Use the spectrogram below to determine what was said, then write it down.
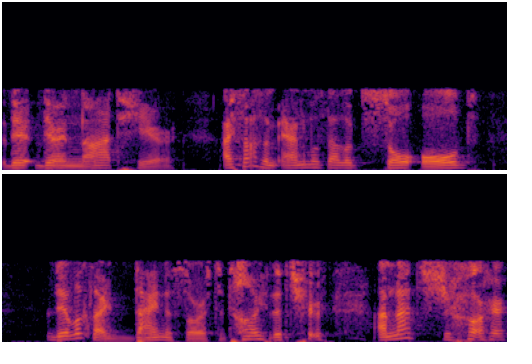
they're, they're not here. I saw some animals that looked so old. They looked like dinosaurs, to tell you the truth. I'm not sure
